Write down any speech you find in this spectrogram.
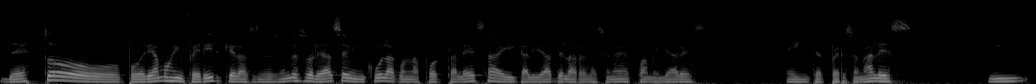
De esto podríamos inferir que la sensación de soledad se vincula con la fortaleza y calidad de las relaciones familiares e interpersonales y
